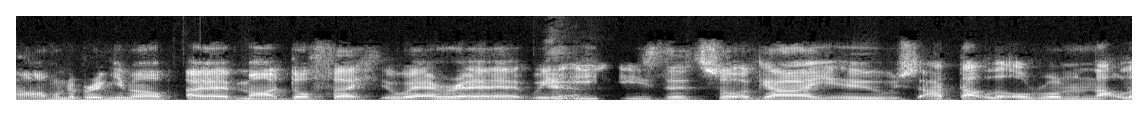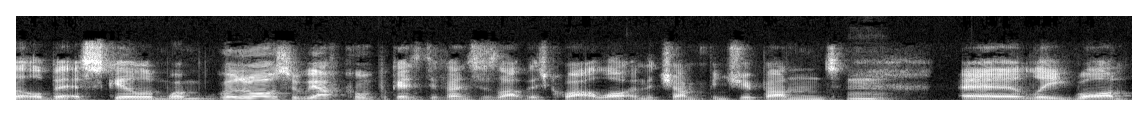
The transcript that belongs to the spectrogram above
Oh, I'm going to bring him up. Uh, Mark Duffy, where uh, we, yeah. he, he's the sort of guy who's had that little run and that little bit of skill. And when, because obviously we have come up against defences like this quite a lot in the Championship and mm. uh, League One.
